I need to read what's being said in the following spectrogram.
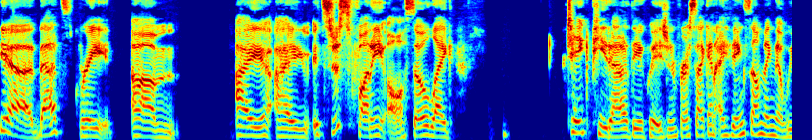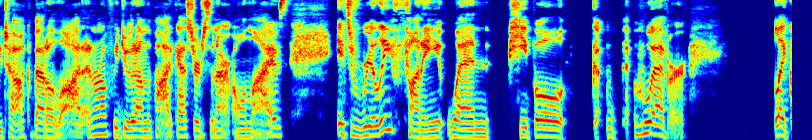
yeah, that's great. Um, I, I, it's just funny. Also, like, take Pete out of the equation for a second. I think something that we talk about a lot. I don't know if we do it on the podcast or just in our own lives. It's really funny when people, whoever like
